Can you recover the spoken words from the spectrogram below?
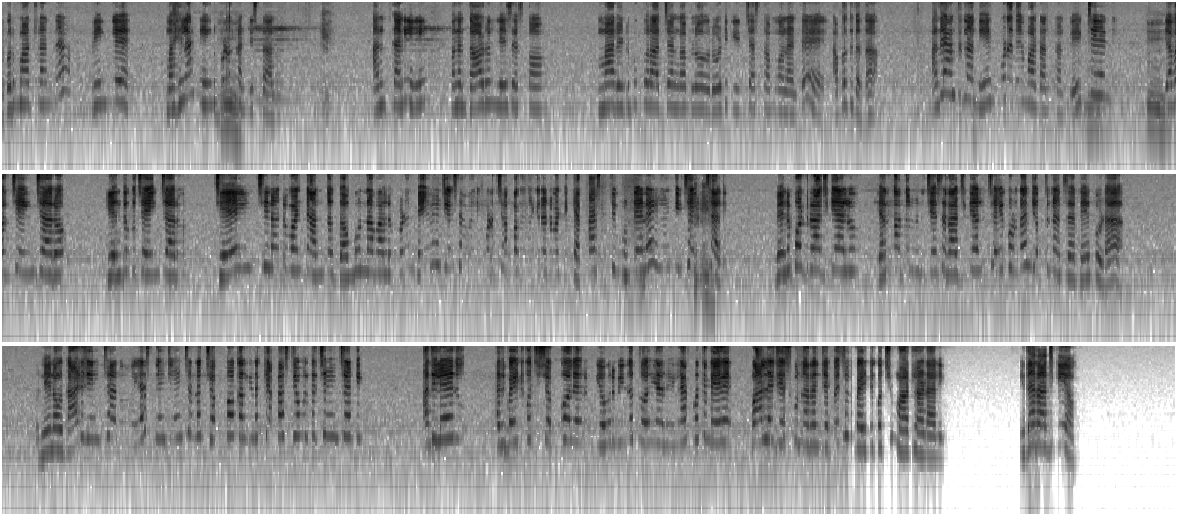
ఎవరు మాట్లాడినా బీంగే మహిళ నేను కూడా ఖండిస్తాను. అందుకని మనం దాడులు చేసేస్తాం. మా రెడ్డి బుక్ రాజ్యాంగంలో రోడ్డుకి ఇచ్చేస్తాము అని అంటే అవ్వదు కదా. అదే అంటున్నాను నేను కూడా అదే మాట అంటున్నాను. వెయిట్ చేయండి. ఎవరు చేయించారో ఎందుకు చేయించారో చేయించినటువంటి అంత దమ్మున్న వాళ్ళు కూడా మేమే చేసామని కూడా చెప్పగలిగినటువంటి కెపాసిటీ ఉంటేనే ఇలాంటివి చేయించాలి. వెనుపోటు రాజకీయాలు వెనకాతల నుండి చేసే రాజకీయాలు చేయకూడదు అని చెప్తున్నాను సార్ నేను కూడా. నేను ఒక దాడి చేయించాను ఎస్ నేను చేయించాను చెప్పుకోగలిగిన కెపాసిటీ ఉంటే చేయించండి. అది లేదు అది బయటకు వచ్చి చెప్పుకోలేరు ఎవరి మీద తోయాలి లేకపోతే మేమే వాళ్ళే చేసుకున్నారని చెప్పేసి బయటకు వచ్చి మాట్లాడాలి. ఇదే రాజకీయం.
